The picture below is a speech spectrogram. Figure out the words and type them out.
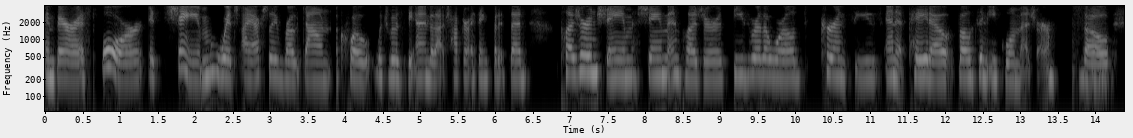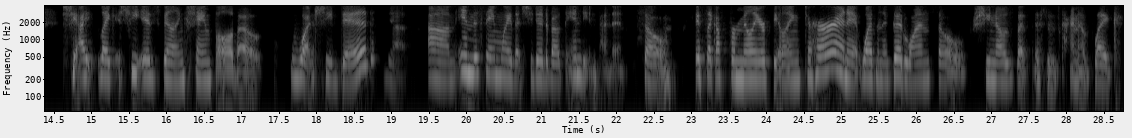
embarrassed or it's shame, which I actually wrote down a quote, which was the end of that chapter, I think, but it said, Pleasure and shame, shame and pleasure, these were the world's currencies, and it paid out both in equal measure. So she I like she is feeling shameful about what she did yeah um in the same way that she did about the Indian pendant. So it's like a familiar feeling to her and it wasn't a good one so she knows that this is kind of like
